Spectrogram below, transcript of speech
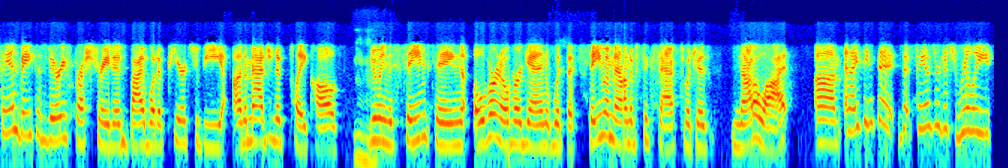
fan base is very frustrated by what appear to be unimaginative play calls, mm-hmm. doing the same thing over and over again with the same amount of success, which is not a lot. Um, and I think that, that fans are just really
